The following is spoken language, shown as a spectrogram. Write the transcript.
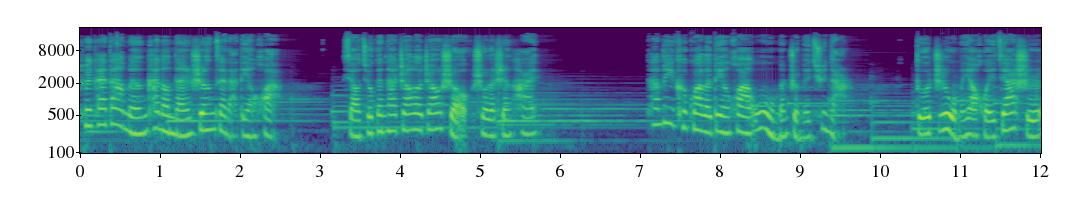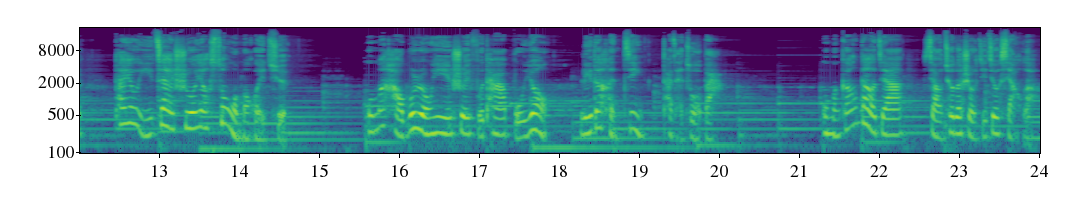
推开大门看到男生在打电话，小秋跟他招了招手，说了声嗨。他立刻挂了电话，问我们准备去哪儿。得知我们要回家时，他又一再说要送我们回去。我们好不容易说服他不用，离得很近，他才作罢。我们刚到家，小秋的手机就响了，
